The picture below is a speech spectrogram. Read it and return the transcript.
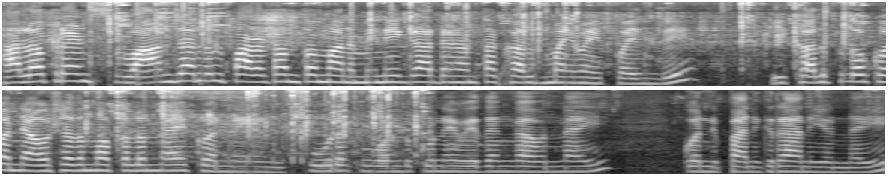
హలో ఫ్రెండ్స్ వాంజల్లులు పడటంతో మన మినీ గార్డెన్ అంతా కలుపుమయమైపోయింది ఈ కలుపులో కొన్ని ఔషధ మొక్కలు ఉన్నాయి కొన్ని కూరకు వండుకునే విధంగా ఉన్నాయి కొన్ని పనికిరాని ఉన్నాయి.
